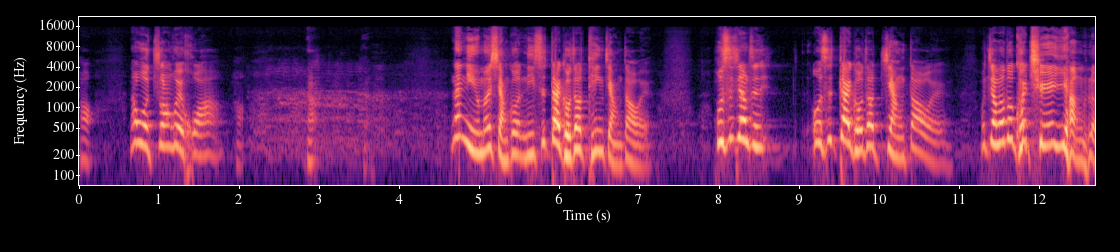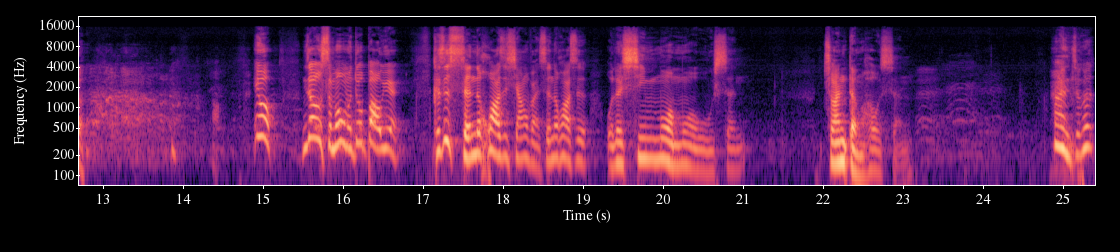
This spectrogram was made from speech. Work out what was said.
好，那我妆会花。好，那你有没有想过，你是戴口罩听讲道？哎，我是这样子，我是戴口罩讲道。哎。我讲的都快缺氧了，因为你知道什么我们都抱怨，可是神的话是相反，神的话是我的心默默无声，专等候神。哎，整个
